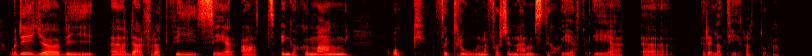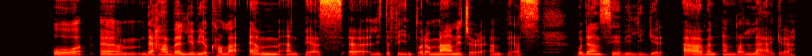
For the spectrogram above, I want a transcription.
Och det gör vi eh, därför att vi ser att engagemang och förtroende för sin närmaste chef är eh, relaterat. Då. Och eh, det här väljer vi att kalla MNPS, eh, lite fint då, då, Manager NPS. Och den ser vi ligger även ända lägre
